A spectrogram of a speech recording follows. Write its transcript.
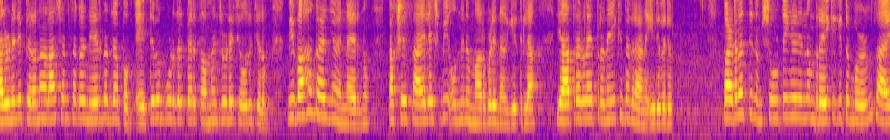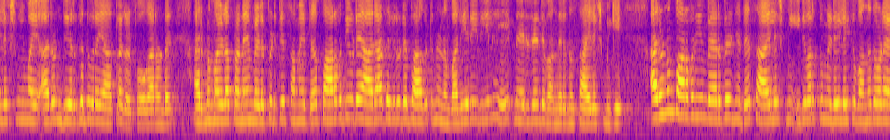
അരുണിന് പിറന്നാളാശംസകൾ നേരുന്നതിനൊപ്പം ഏറ്റവും കൂടുതൽ പേർ കമന്റിലൂടെ ചോദിച്ചതും വിവാഹം കഴിഞ്ഞോ എന്നായിരുന്നു. പക്ഷേ സായിലക്ഷ്മി ഒന്നിനും മറുപടി നൽകിയിട്ടില്ല. യാത്രകളെ പ്രണയിക്കുന്നവരാണ് ഇരുവരും. പഠനത്തിനും ഷൂട്ടിങ്ങിൽ നിന്നും ബ്രേക്ക് കിട്ടുമ്പോഴും സായിലക്ഷ്മിയുമായി അരുൺ ദീർഘദൂര യാത്രകൾ പോകാറുണ്ട്. അരുണുമായുള്ള പ്രണയം വെളിപ്പെടുത്തിയ സമയത്ത് പാർവതിയുടെ ആരാധകരുടെ ഭാഗത്തു നിന്നും വലിയ രീതിയിൽ ഹേറ്റ് നേരിടേണ്ടി വന്നിരുന്നു സായിലക്ഷ്മിക്ക്. അരുണും പാർവതിയും വേർപിരിഞ്ഞത് സായിലക്ഷ്മി ഇരുവർക്കും ഇടയിലേക്ക് വന്നതോടെ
